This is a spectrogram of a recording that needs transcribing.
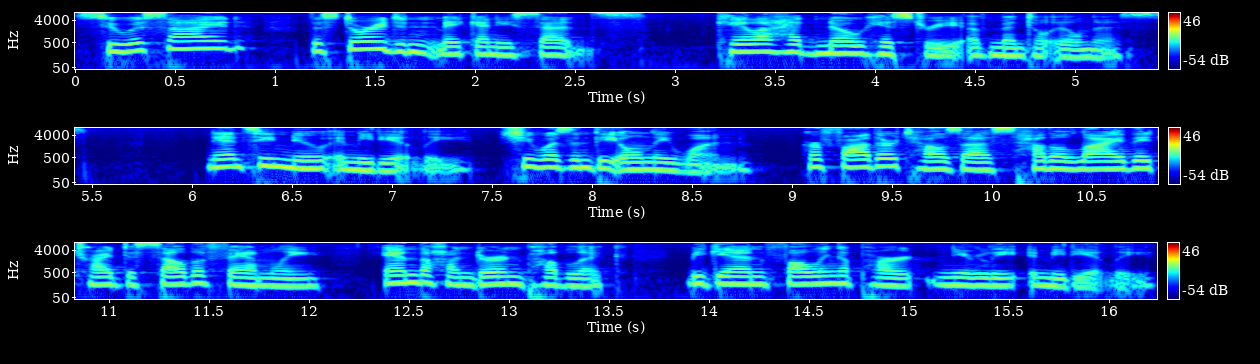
Suicide? The story didn't make any sense. Kayla had no history of mental illness. Nancy knew immediately. She wasn't the only one. Her father tells us how the lie they tried to sell the family and the Honduran public began falling apart nearly immediately.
